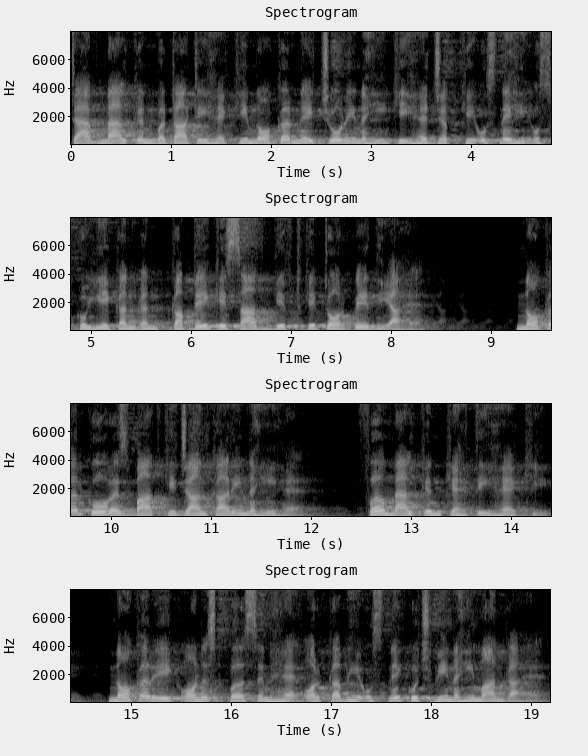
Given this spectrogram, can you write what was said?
टैब मैल्कन बताती है कि नौकर ने चोरी नहीं की है जबकि उसने ही उसको ये कंगन कपड़े के साथ गिफ्ट के तौर पे दिया है। नौकर को इस बात की जानकारी नहीं है। फर मैल्कन कहती है कि नौकर एक ऑनेस्ट पर्सन है और कभी उसने कुछ भी नहीं मांगा है।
